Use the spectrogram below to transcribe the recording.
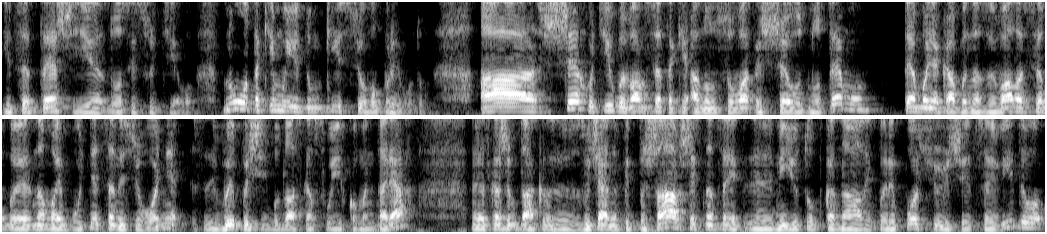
І це теж є досить суттєво. Ну, от такі мої думки з цього приводу. А ще хотів би вам все-таки анонсувати ще одну тему. Тема, яка би називалася би на майбутнє, це не сьогодні. Ви пишіть, будь ласка, в своїх коментарях. Е, Скажімо так, е, звичайно, підписавшись на цей е, мій YouTube канал і перепощуючи це відео,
